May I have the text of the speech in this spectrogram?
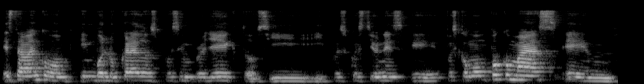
estaban como involucrados pues en proyectos y, y pues cuestiones pues como un poco más em,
